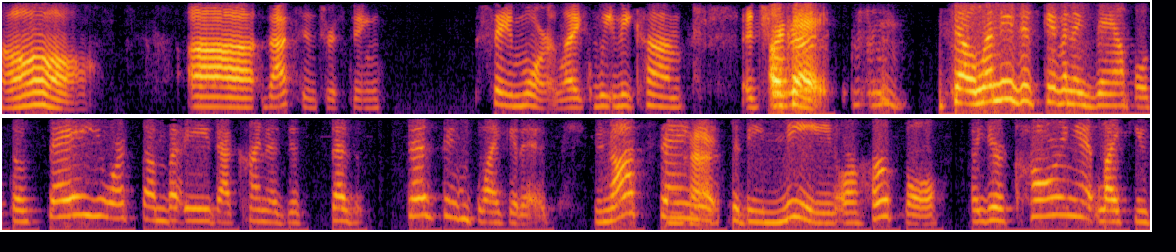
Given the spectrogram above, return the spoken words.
Oh, uh, that's interesting. Say more. Like we become a trigger. Okay. So let me just give an example. So say you are somebody that kind of just says says things like it is. You're not saying okay. it to be mean or hurtful, but you're calling it like you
